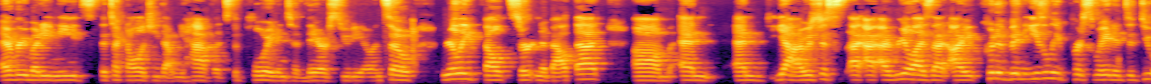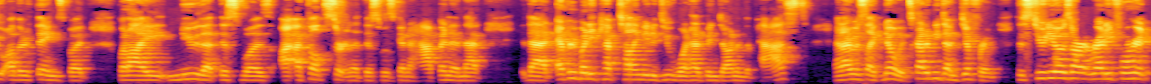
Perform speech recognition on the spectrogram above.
everybody needs the technology that we have that's deployed into their studio. And so, really felt certain about that. Um, and and yeah, I was just I, I, realized that I could have been easily persuaded to do other things, but but I knew that this was I, felt certain that this was going to happen, and that that everybody kept telling me to do what had been done in the past. And I was like, no, it's got to be done different. The studios aren't ready for it.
